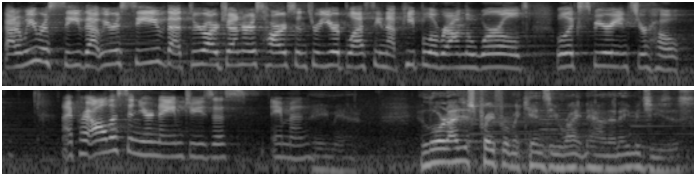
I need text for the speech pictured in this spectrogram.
God, and we receive that. We receive that through our generous hearts and through your blessing, that people around the world will experience your hope. I pray all this in your name, Jesus. Amen. Amen. And Lord, I just pray for Mackenzie right now in the name of Jesus.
